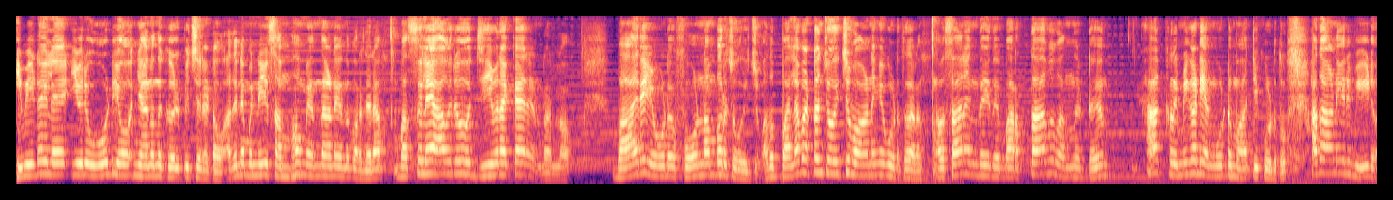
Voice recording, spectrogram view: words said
ഈ വീഡിയോയിലെ ഈ ഒരു ഓഡിയോ ഞാനൊന്ന് കേൾപ്പിച്ചു കേട്ടോ അതിന്റെ മുന്നേ ഈ സംഭവം എന്താണ് എന്ന് പറഞ്ഞുതരാം ബസ്സിലെ ആ ഒരു ജീവനക്കാരുണ്ടല്ലോ ഭാര്യയോട് ഫോൺ നമ്പർ ചോദിച്ചു അത് പലവട്ടം ചോദിച്ചു വാണിങ് കൊടുത്തതാണ് അവസാനം എന്ത് ചെയ്ത് ഭർത്താവ് വന്നിട്ട് ആ ക്രിമികടി അങ്ങോട്ട് മാറ്റി കൊടുത്തു അതാണ് ഈ ഒരു വീഡിയോ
